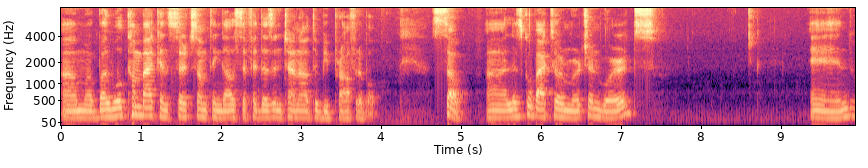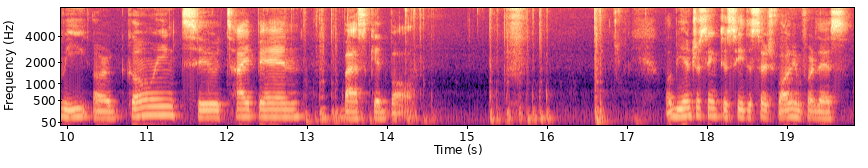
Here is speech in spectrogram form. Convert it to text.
um, but we'll come back and search something else if it doesn't turn out to be profitable. So uh, let's go back to our merchant words and we are going to type in basketball. It'll be interesting to see the search volume for this.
